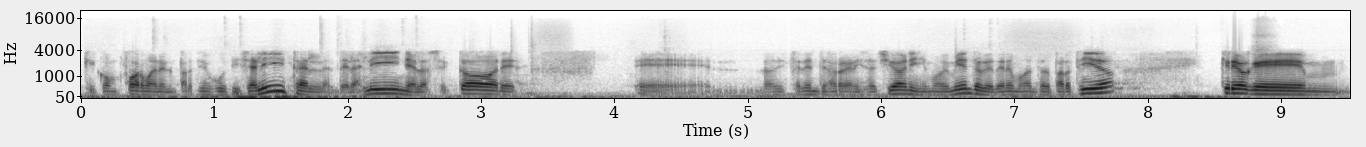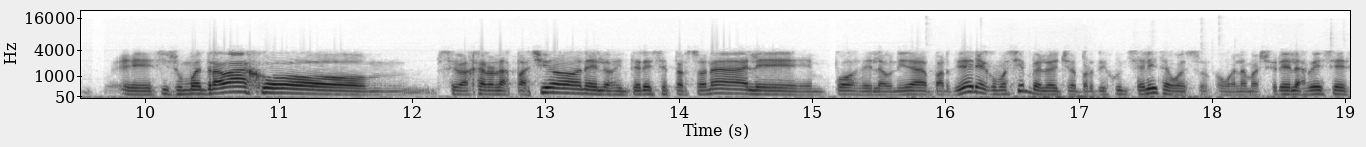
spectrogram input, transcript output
que conforman el Partido Justicialista, de las líneas, los sectores, eh, las diferentes organizaciones y movimientos que tenemos dentro del partido. Creo que eh, se hizo un buen trabajo, se bajaron las pasiones, los intereses personales en pos de la unidad partidaria, como siempre lo ha hecho el Partido Judicialista, como en la mayoría de las veces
